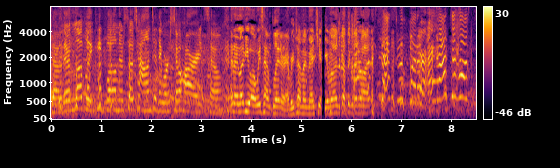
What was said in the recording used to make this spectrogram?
So they're lovely people, and they're so talented. They work so hard. So And I love you always have glitter. Every time I met you, you've always got the glitter on. obsessed with glitter. I have to have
